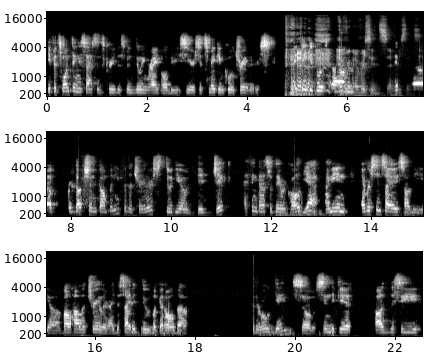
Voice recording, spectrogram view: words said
if it's one thing Assassin's Creed has been doing right all these years, it's making cool trailers. I think it was ever um, ever since ever since a production company for the trailer, Studio Digic. I think that's what they were called. Yeah, I mean, ever since I saw the uh, Valhalla trailer, I decided to look at all the their old games. So Syndicate, Odyssey,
